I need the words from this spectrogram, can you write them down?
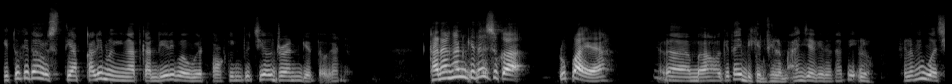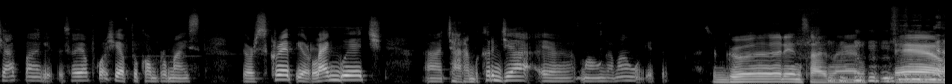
Itu kita harus setiap kali mengingatkan diri bahwa we're talking to children gitu kan. Kadang kan kita suka lupa ya uh, bahwa kita bikin film aja gitu tapi loh filmnya buat siapa gitu. So of course you have to compromise your script, your language, uh, cara bekerja ya mau nggak mau gitu. That's a good insight, man. Damn.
